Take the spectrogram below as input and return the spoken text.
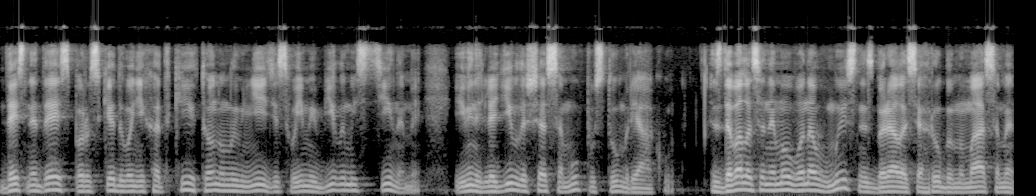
десь не десь порозкидувані хатки тонули в ній зі своїми білими стінами, і він глядів лише саму пусту мряку. Здавалося, немов вона вмисне збиралася грубими масами,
